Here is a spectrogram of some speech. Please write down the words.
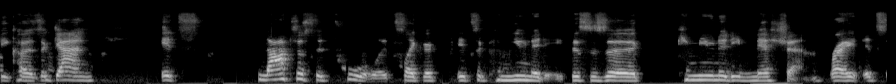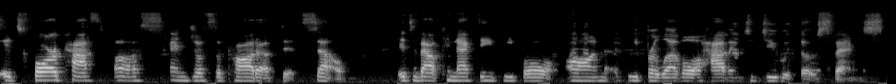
because again it's not just a tool it's like a it's a community. This is a community mission right? It's it's far past us and just the product itself. It's about connecting people on a deeper level having to do with those things.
